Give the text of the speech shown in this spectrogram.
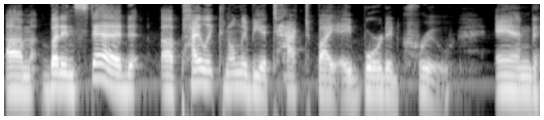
Um, but instead, a pilot can only be attacked by a boarded crew. And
